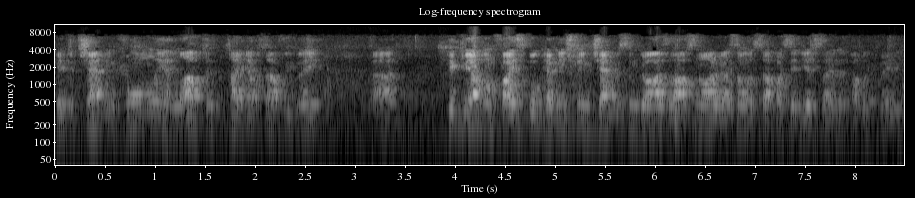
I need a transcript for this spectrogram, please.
get to chat informally and love to take up stuff with me. Uh, pick me up on Facebook, had an interesting chat with some guys last night about some of the stuff I said yesterday in the public meeting.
